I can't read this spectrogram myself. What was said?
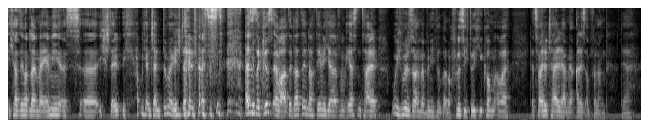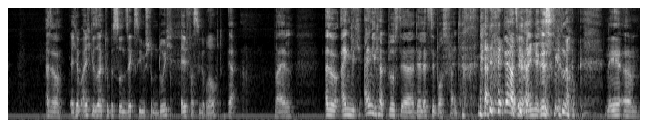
ich hatte Hotline Miami, es, äh, ich, stell- ich habe mich anscheinend dümmer gestellt, als es, als es der Chris erwartet hatte, nachdem ich ja vom ersten Teil, uh, ich würde sagen, da bin ich sogar noch flüssig durchgekommen, aber der zweite Teil, der hat mir alles abverlangt. Der, also, Ja, ich habe eigentlich gesagt, du bist so in sechs, sieben Stunden durch. Elf hast du gebraucht. ja, weil, also eigentlich, eigentlich hat bloß der, der letzte Bossfight, der, der hat mir reingerissen. Genau. Nee, ähm,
